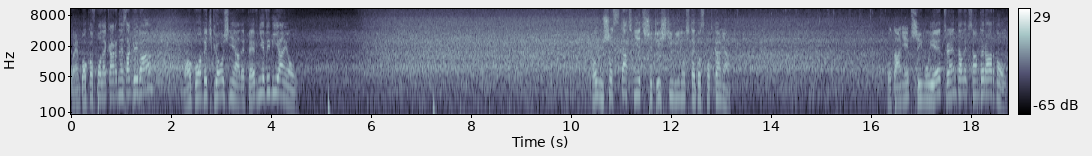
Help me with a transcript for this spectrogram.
Głęboko w pole karne zagrywa. Mogło być groźnie, ale pewnie wybijają. To już ostatnie 30 minut tego spotkania. Podanie przyjmuje Trent Alexander-Arnold.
